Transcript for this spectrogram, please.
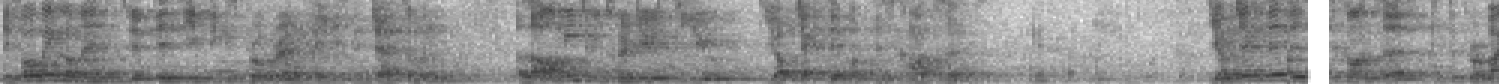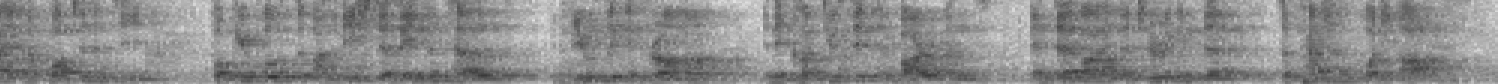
Before we commence with this evening's program, ladies and gentlemen, allow me to introduce to you the objective of this concert. The objective of this concert is to provide an opportunity for pupils to unleash their latent talent in music and drama in a conducive environment and thereby nurturing in them the passion for the arts.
